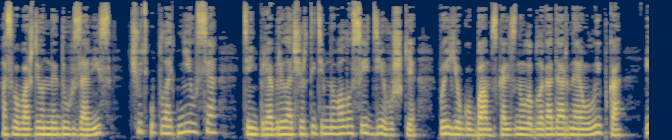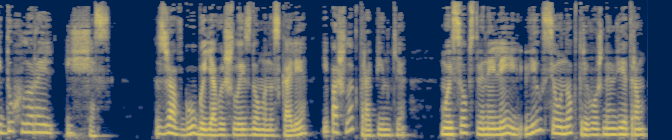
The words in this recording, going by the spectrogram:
Освобожденный дух завис, чуть уплотнился, тень приобрела черты темноволосой девушки, по ее губам скользнула благодарная улыбка, и дух Лорель исчез. Сжав губы, я вышла из дома на скале и пошла к тропинке. Мой собственный Лейль вился у ног тревожным ветром,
